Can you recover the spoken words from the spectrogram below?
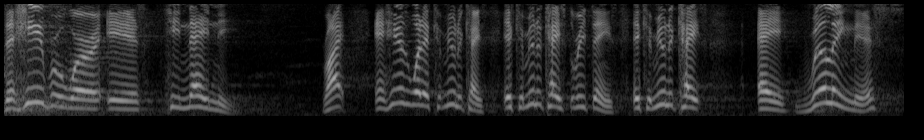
the Hebrew word is hineni, right? And here's what it communicates. It communicates three things. It communicates a willingness,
